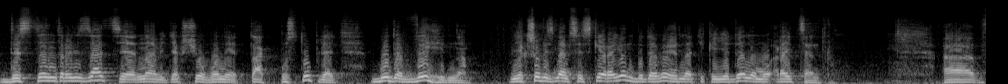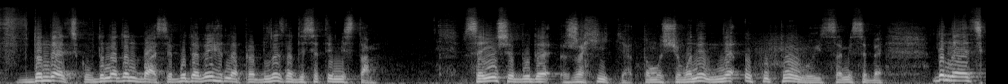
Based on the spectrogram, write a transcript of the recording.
Децентралізація, навіть якщо вони так поступлять, буде вигідна. Якщо візьмемо сільський район, буде вигідна тільки єдиному райцентру. Е, В Донецьку, на Донбасі буде вигідна приблизно 10 містам. Все інше буде жахіття, тому що вони не окуповують самі себе. Донецьк,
